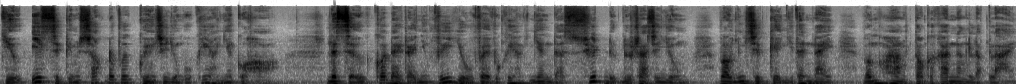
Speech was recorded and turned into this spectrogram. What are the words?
chịu ít sự kiểm soát đối với quyền sử dụng vũ khí hạt nhân của họ. Lịch sử có đầy rẫy những ví dụ về vũ khí hạt nhân đã suýt được đưa ra sử dụng vào những sự kiện như thế này vẫn hoàn toàn có khả năng lặp lại.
